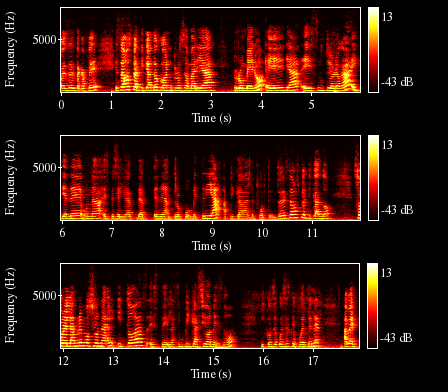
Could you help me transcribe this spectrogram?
Mesa de esta café. Estamos platicando con Rosa María Romero. Ella es nutrióloga y tiene una especialidad de, de antropometría aplicada al deporte. Entonces estamos platicando sobre el hambre emocional y todas este, las implicaciones, ¿no? Y consecuencias que puede tener. A ver,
